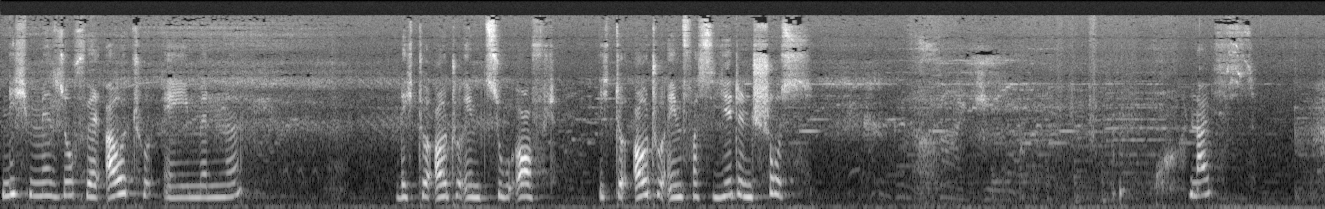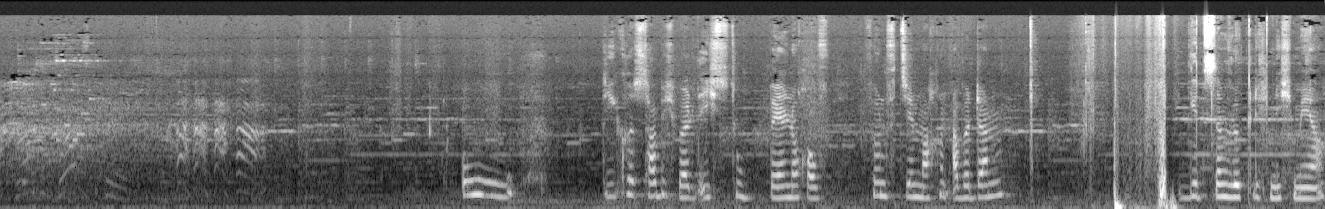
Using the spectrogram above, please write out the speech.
nicht mehr so viel Auto-Aimen, ne? Ich tue Auto-Aim zu oft. Ich tue Auto-Aim fast jeden Schuss. Nice. Oh, die Kost habe ich, weil ich tu Bell noch auf 15 machen, aber dann geht's dann wirklich nicht mehr.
